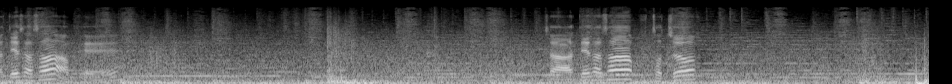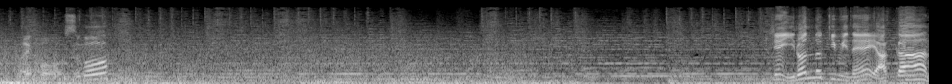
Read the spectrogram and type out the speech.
자 떼사사 앞에. 자 떼사사 붙었죠? 아이고 쓰고. 그냥 이런 느낌이네. 약간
